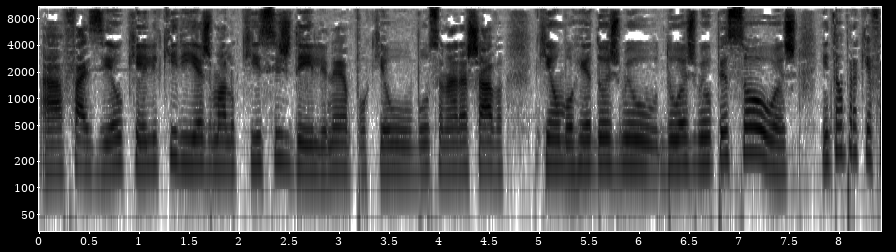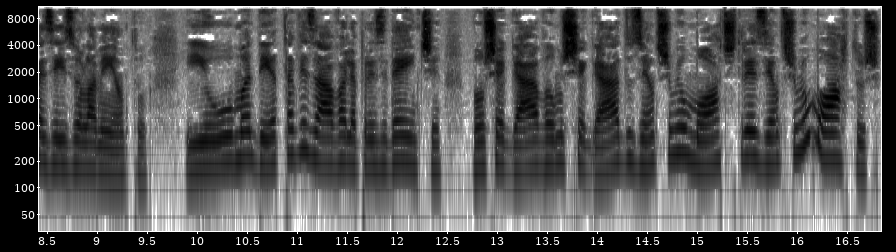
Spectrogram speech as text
a fazer o que ele queria, as maluquices dele, né? Porque o Bolsonaro achava que iam morrer dois mil, duas mil pessoas. Então, para que fazer isolamento? E o Mandetta avisava, olha, presidente, vão chegar, vamos chegar a 200 mil mortos, 300 mil mortos,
